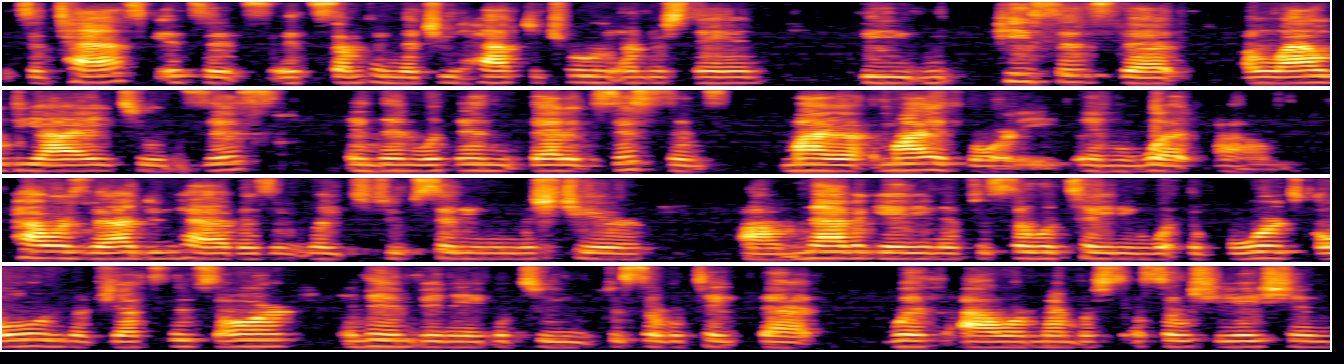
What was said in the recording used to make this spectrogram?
it's a task. It's it's it's something that you have to truly understand the pieces that allow DIA to exist, and then within that existence, my my authority and what um, powers that I do have as it relates to sitting in this chair um, navigating and facilitating what the board's goal and objectives are, and then being able to facilitate that with our members association,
